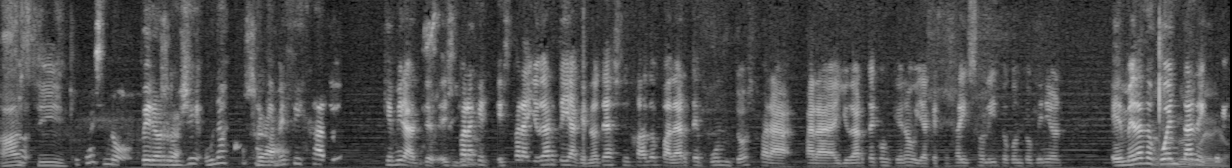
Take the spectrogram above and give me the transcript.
Ah, No, sí. quizás no, pero O sea, Roger, una cosa o sea- que me he fijado, que mira, te- es para que es para ayudarte ya que no te has fijado, para darte puntos, para, para ayudarte con que no, ya que estás ahí solito con tu opinión. eh, me he dado cuenta de que, medio.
